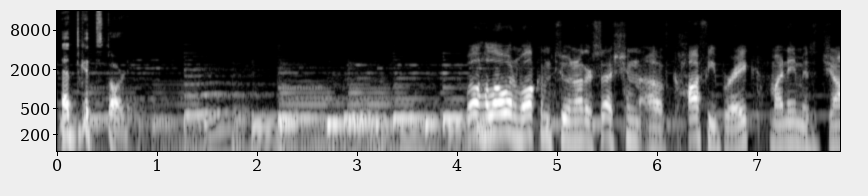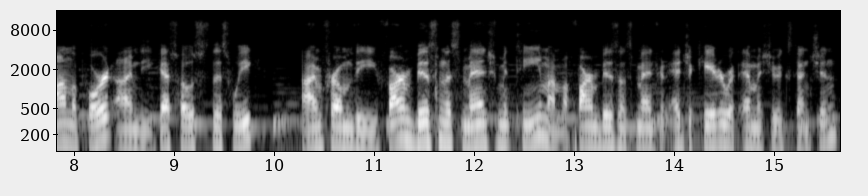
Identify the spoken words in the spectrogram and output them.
Let's get started. Well, hello and welcome to another session of Coffee Break. My name is John Laporte. I'm the guest host this week. I'm from the Farm Business Management team. I'm a farm business management educator with MSU Extension.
